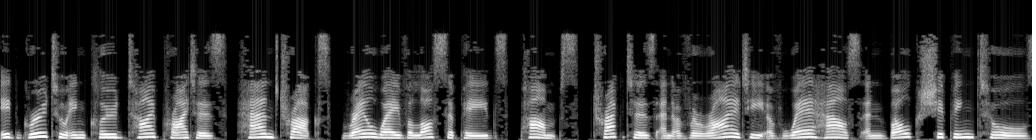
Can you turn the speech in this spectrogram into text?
It grew to include typewriters, hand trucks, railway velocipedes, pumps, tractors and a variety of warehouse and bulk shipping tools.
